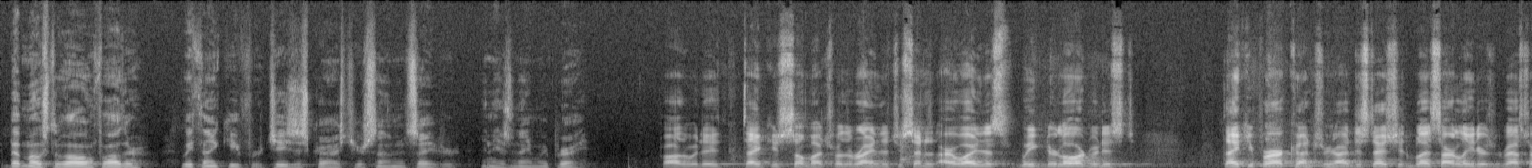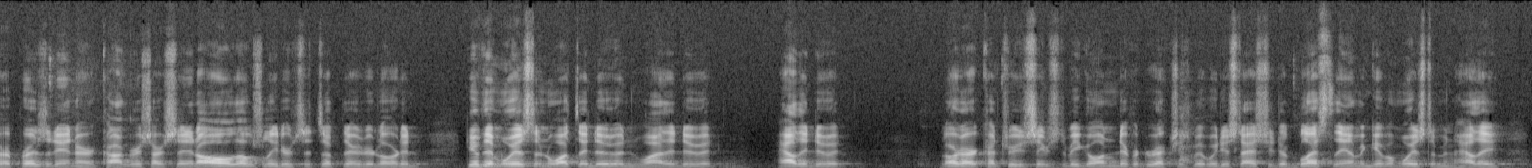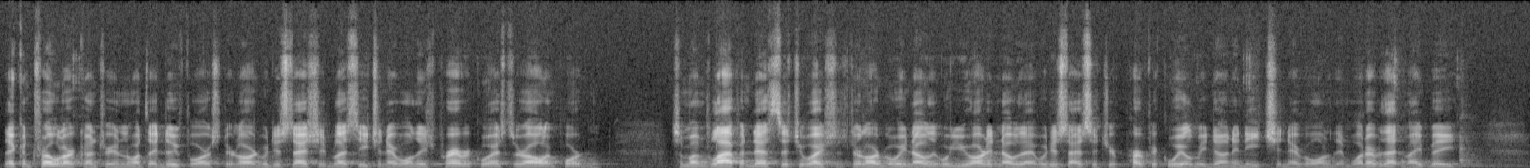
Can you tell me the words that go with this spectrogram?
But most of all, Father, we thank you for Jesus Christ, your Son and Savior. In his name we pray. Father, we do thank you so much for the rain that you sent our way this week, dear Lord. We just thank you for our country. I just ask you to bless our leaders, bless our president, our Congress, our Senate, all those leaders that's up there, dear Lord, and give them wisdom in what they do and why they do it, and how they do it. Lord, our country seems to be going in different directions, but we just ask you to bless them and give them wisdom in how they, they control our country and what they do for us, dear Lord. We just ask you to bless each and every one of these prayer requests. They're all important. Some of them's life and death situations, dear Lord, but we know that well, you already know that. We just ask that your perfect will be done in each and every one of them, whatever that may be.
